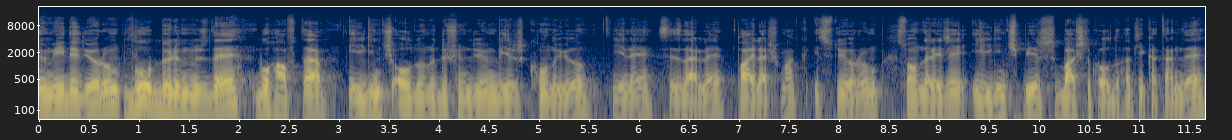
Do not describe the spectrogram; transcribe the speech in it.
ümit ediyorum. Bu bölümümüzde bu hafta ilginç olduğunu düşündüğüm bir konuyu yine sizlerle paylaşmak istiyorum. Son derece ilginç bir başlık oldu hakikaten de.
